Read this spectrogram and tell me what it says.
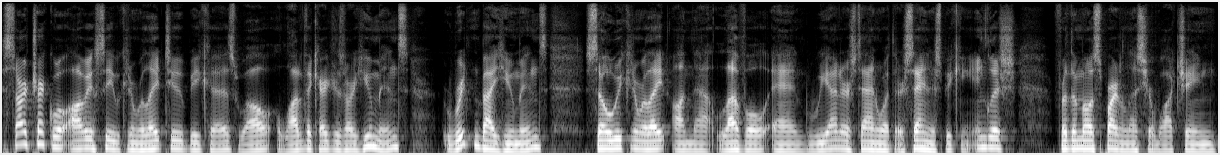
Star Trek will obviously we can relate to because, well, a lot of the characters are humans, written by humans, so we can relate on that level and we understand what they're saying. They're speaking English for the most part, unless you're watching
